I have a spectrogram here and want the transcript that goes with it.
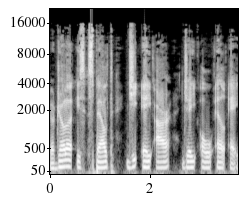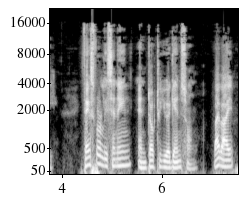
Garjola is spelled G-A-R-J-O-L-A. Thanks for listening and talk to you again soon. Bye bye.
